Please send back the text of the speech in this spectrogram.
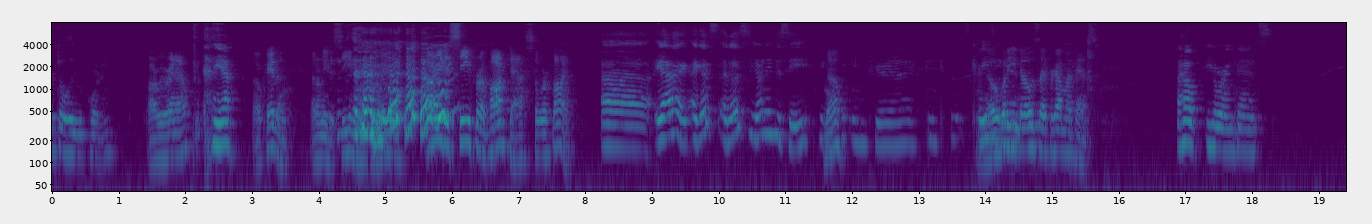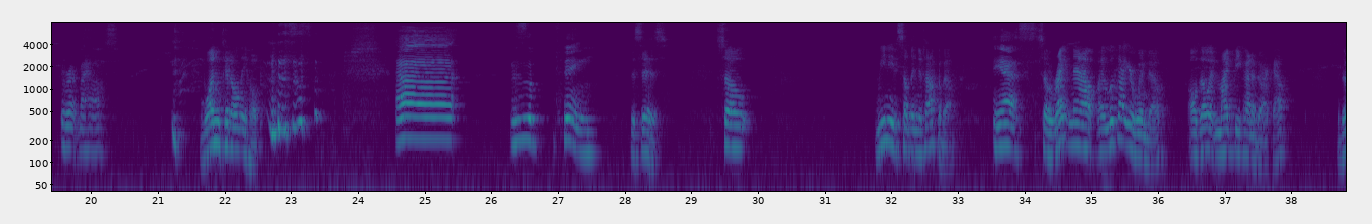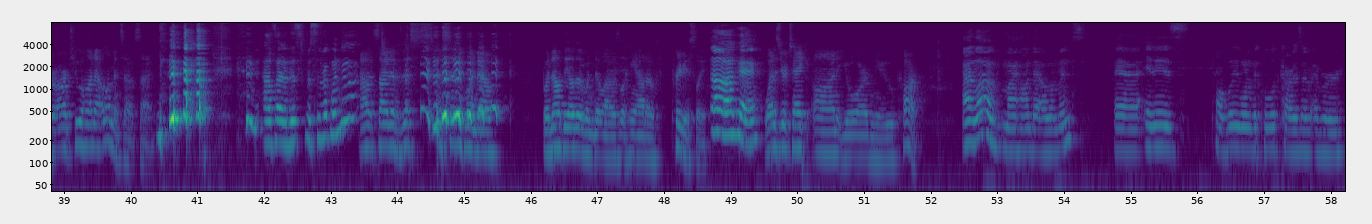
We're totally recording. Are we right now? yeah. Okay then. I don't need to see. I don't need to see for a podcast, so we're fine. Uh, yeah, I, I guess I guess you don't need to see. No. If you're, uh, it's crazy. Nobody man. knows I forgot my pants. I hope you're wearing pants. We're at my house. One could only hope. uh, this is a thing. This is. So, we need something to talk about. Yes. So, right now, I look out your window, although it might be kind of dark out. There are two Honda Elements outside. Outside of this specific window. Outside of this specific window, but not the other window I was looking out of previously. Oh, okay. What is your take on your new car? I love my Honda Elements. Uh, it is probably one of the coolest cars I've ever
